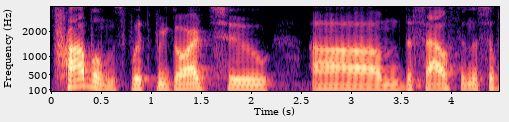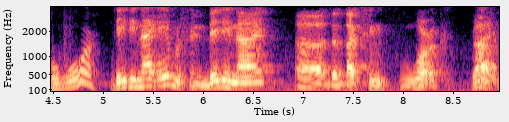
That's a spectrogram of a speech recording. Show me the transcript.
problems with regard to um, the South in the Civil War. They deny everything. They deny uh, that vaccine work. Right.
